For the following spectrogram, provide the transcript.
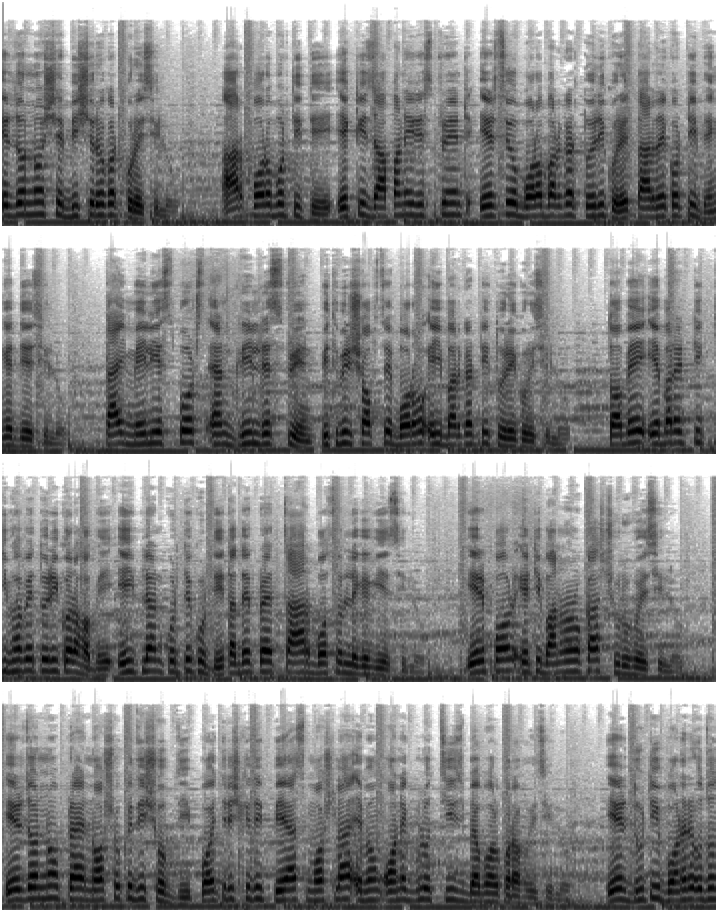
এর জন্য সে বিশ্ব রেকর্ড করেছিল। আর পরবর্তীতে একটি জাপানি রেস্টুরেন্টের চেয়েও বড় বার্গার তৈরি করে তার রেকর্ডটি ভেঙে দিয়েছিল। তাই মেলি স্পোর্টস অ্যান্ড গ্রিল রেস্টুরেন্ট পৃথিবীর সবচেয়ে বড় এই বার্গারটি তৈরি করেছিল। তবে এবারেরটি কীভাবে তৈরি করা হবে, এই প্ল্যান করতে করতে তাদের প্রায় চার বছর লেগে গিয়েছিল। এরপর এটি বানানোর কাজ শুরু হয়েছিল। এর জন্য প্রায় নশো কেজি সবজি, পঁয়ত্রিশ কেজি পেঁয়াজ মশলা এবং অনেকগুলো চিজ ব্যবহার করা হয়েছিল। এর দুটি বনের ওজন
